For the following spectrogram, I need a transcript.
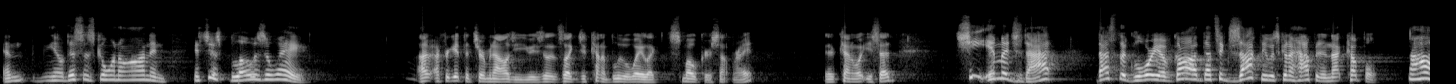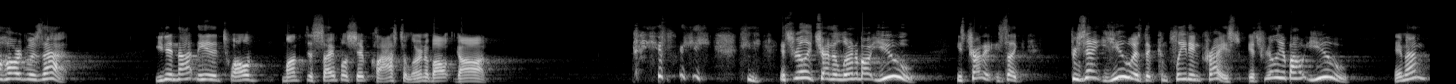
and you know this is going on and it just blows away. I, I forget the terminology you use. It's like just kind of blew away like smoke or something, right? That's kind of what you said. She imaged that. That's the glory of God. That's exactly what's going to happen in that couple. Now, how hard was that? You did not need a 12 month discipleship class to learn about God. it's really trying to learn about you. He's trying to, he's like, present you as the complete in Christ. It's really about you. Amen?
